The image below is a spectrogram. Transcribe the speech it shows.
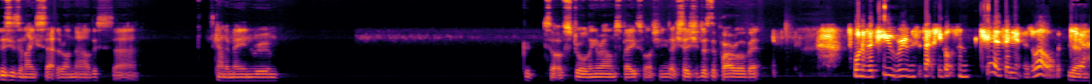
This is a nice set they're on now. This uh, this kind of main room. Good sort of strolling around space while she, like she says, she does the Poirot a bit. It's one of the few rooms that's actually got some chairs in it as well. Which, yeah. Uh,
